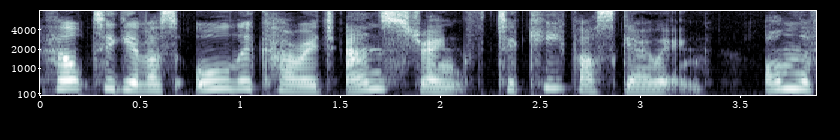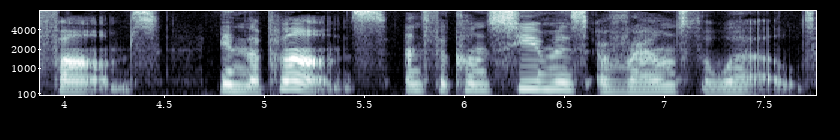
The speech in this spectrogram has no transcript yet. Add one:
helped to give us all the courage and strength to keep us going on the farms, in the plants, and for consumers around the world.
